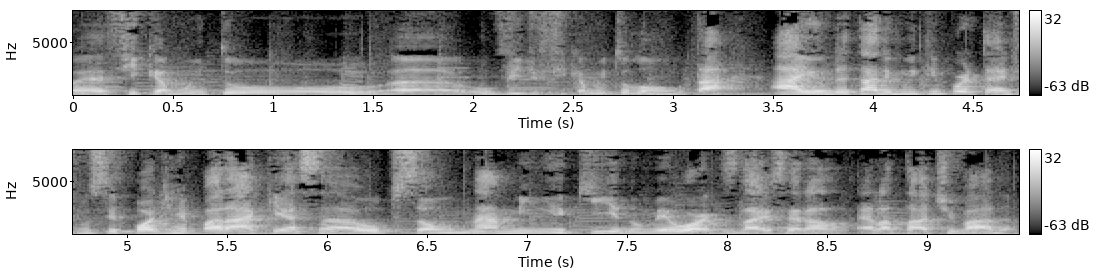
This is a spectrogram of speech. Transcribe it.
é, fica muito. Uh, o vídeo fica muito longo, tá? Ah, e um detalhe muito importante: você pode reparar que essa opção na minha aqui, no meu Work Slicer, ela, ela tá ativada.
